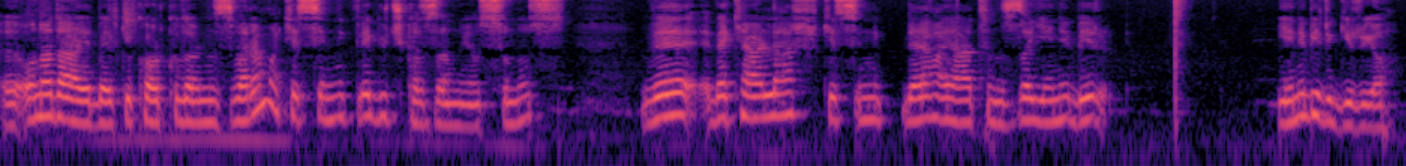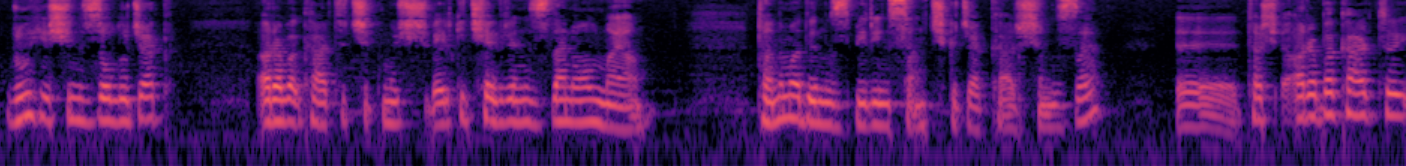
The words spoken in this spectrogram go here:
E, ona dair belki korkularınız var ama kesinlikle güç kazanıyorsunuz. Ve bekarlar kesinlikle hayatınıza yeni bir yeni biri giriyor. Ruh eşiniz olacak. Araba kartı çıkmış. Belki çevrenizden olmayan, tanımadığınız bir insan çıkacak karşınıza. Ee, taş, araba kartı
